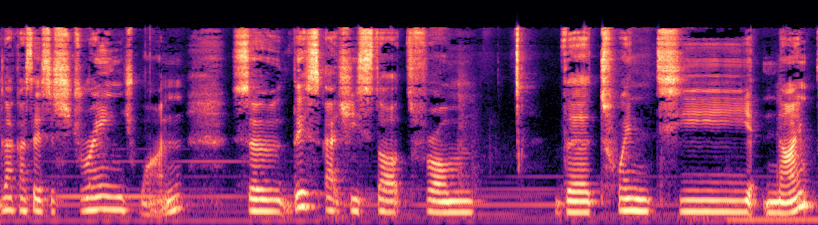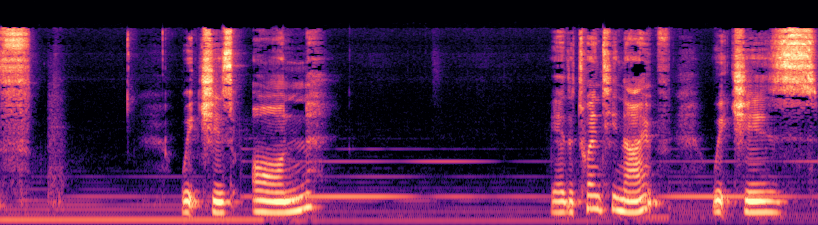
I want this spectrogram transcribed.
Like I said, it's a strange one. So this actually starts from the 29th which is on yeah the 29th which is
